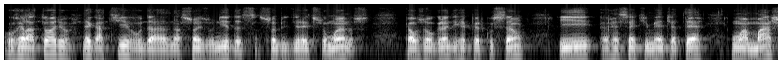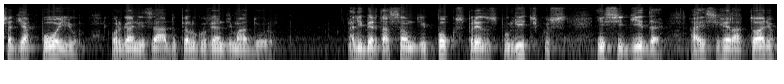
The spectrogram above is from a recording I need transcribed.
O relatório negativo das Nações Unidas sobre Direitos Humanos causou grande repercussão e, recentemente, até uma marcha de apoio organizado pelo governo de Maduro a libertação de poucos presos políticos em seguida a esse relatório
